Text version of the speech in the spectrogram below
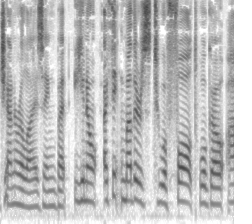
generalizing, but you know, I think mothers to a fault will go, I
